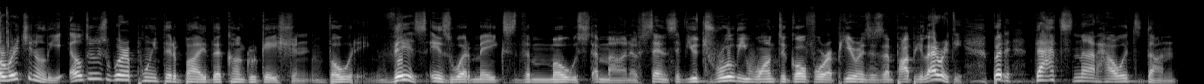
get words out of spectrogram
Originally, elders were appointed by the congregation voting. This is what makes the most amount of sense if you truly want to go for appearances and popularity. But that's not how it's done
